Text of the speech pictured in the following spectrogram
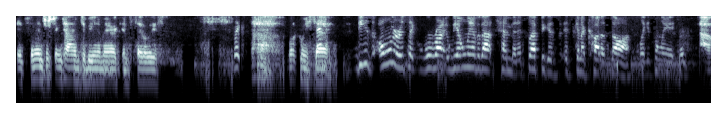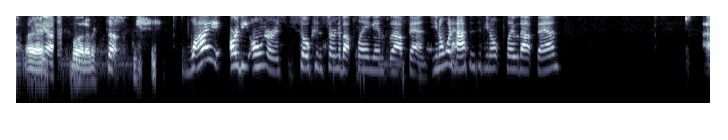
it's an interesting time to be an American, to say the least. Like- what can we say? These owners, like, we're running. We only have about ten minutes left because it's gonna cut us off. Like, it's only like Oh, all right, Yeah. well, whatever. so. Why are the owners so concerned about playing games without fans? You know what happens if you don't play without fans? Uh,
